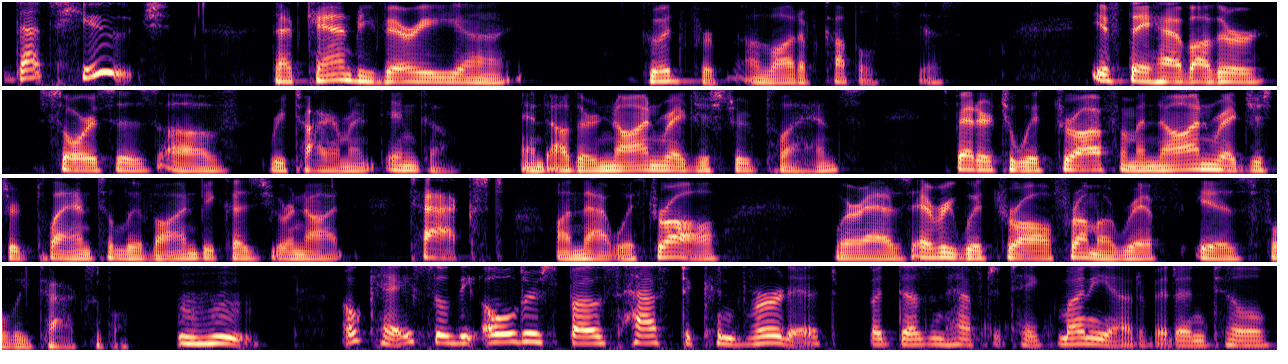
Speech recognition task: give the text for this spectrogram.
That's huge. That can be very uh, good for a lot of couples, yes. If they have other sources of retirement income and other non registered plans, it's better to withdraw from a non registered plan to live on because you're not taxed on that withdrawal, whereas every withdrawal from a RRIF is fully taxable. Mm-hmm. Okay, so the older spouse has to convert it, but doesn't have to take money out of it until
